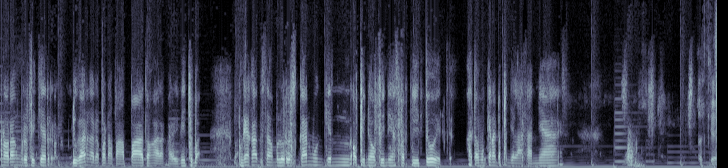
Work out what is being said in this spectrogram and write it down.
orang berpikir juga nggak dapat apa-apa atau nggak kali ini. Coba mungkin kak bisa meluruskan mungkin opini-opini yang seperti itu gitu. atau mungkin ada penjelasannya oke okay.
